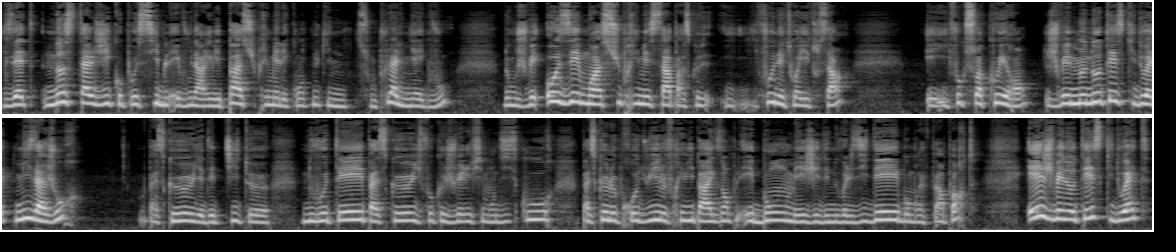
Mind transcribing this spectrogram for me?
vous êtes nostalgique au possible et vous n'arrivez pas à supprimer les contenus qui ne sont plus alignés avec vous. Donc je vais oser moi supprimer ça parce qu'il faut nettoyer tout ça. Et il faut que ce soit cohérent. Je vais me noter ce qui doit être mis à jour. Parce qu'il y a des petites euh, nouveautés, parce qu'il faut que je vérifie mon discours, parce que le produit, le freebie par exemple, est bon, mais j'ai des nouvelles idées, bon bref, peu importe. Et je vais noter ce qui doit être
